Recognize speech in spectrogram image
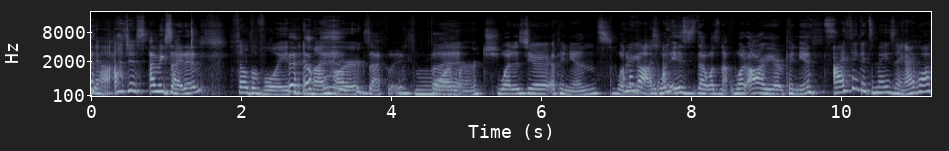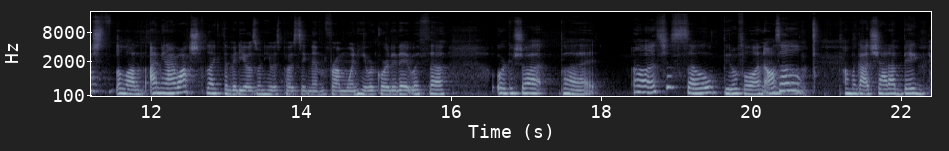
yeah. I'll just I'm excited. Filled a void in my heart. Exactly. more but merch. what is your opinions? What Oh are my your, gosh, What I- is that was not? What are your opinions? I think it's amazing. I watched a lot of. I mean, I watched like the videos when he was posting them from when he recorded it with the orchestra, but oh, it's just so beautiful. And also, oh my god, shout out big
